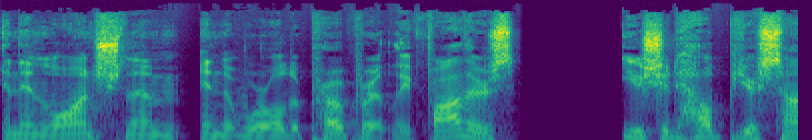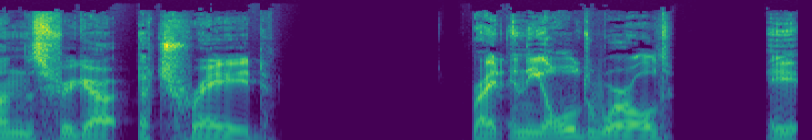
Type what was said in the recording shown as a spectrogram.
and then launch them in the world appropriately. Fathers, you should help your sons figure out a trade. Right? In the old world, a,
